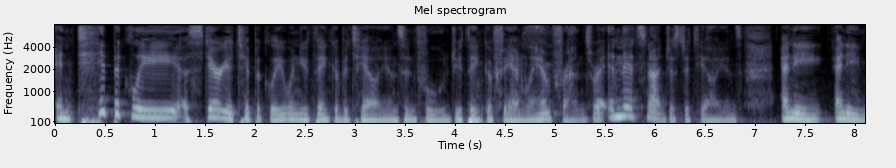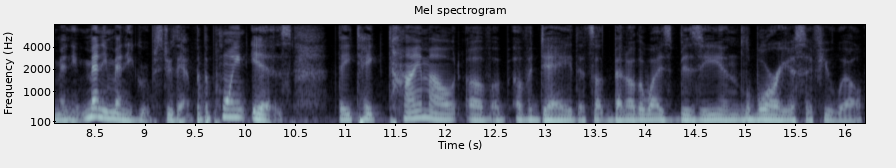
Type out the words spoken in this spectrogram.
And typically, stereotypically, when you think of Italians and food, you think of family Yes. and friends, right? And that's not just Italians. Any, any, many, many, many groups do that. But the point is, they take time out of a, of a day that's been otherwise busy and laborious, if you will,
